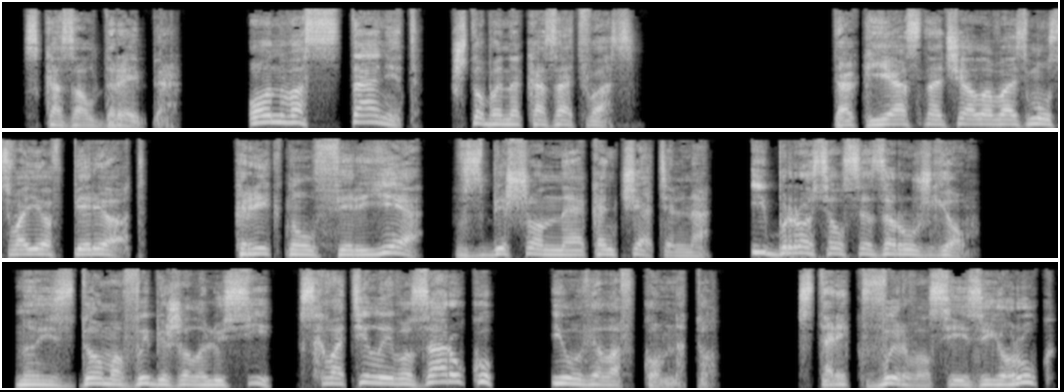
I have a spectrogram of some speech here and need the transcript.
— сказал Дрейпер. «Он восстанет, чтобы наказать вас». «Так я сначала возьму свое вперед!» — крикнул Ферье, взбешенный окончательно, и бросился за ружьем. Но из дома выбежала Люси, схватила его за руку и увела в комнату. Старик вырвался из ее рук,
